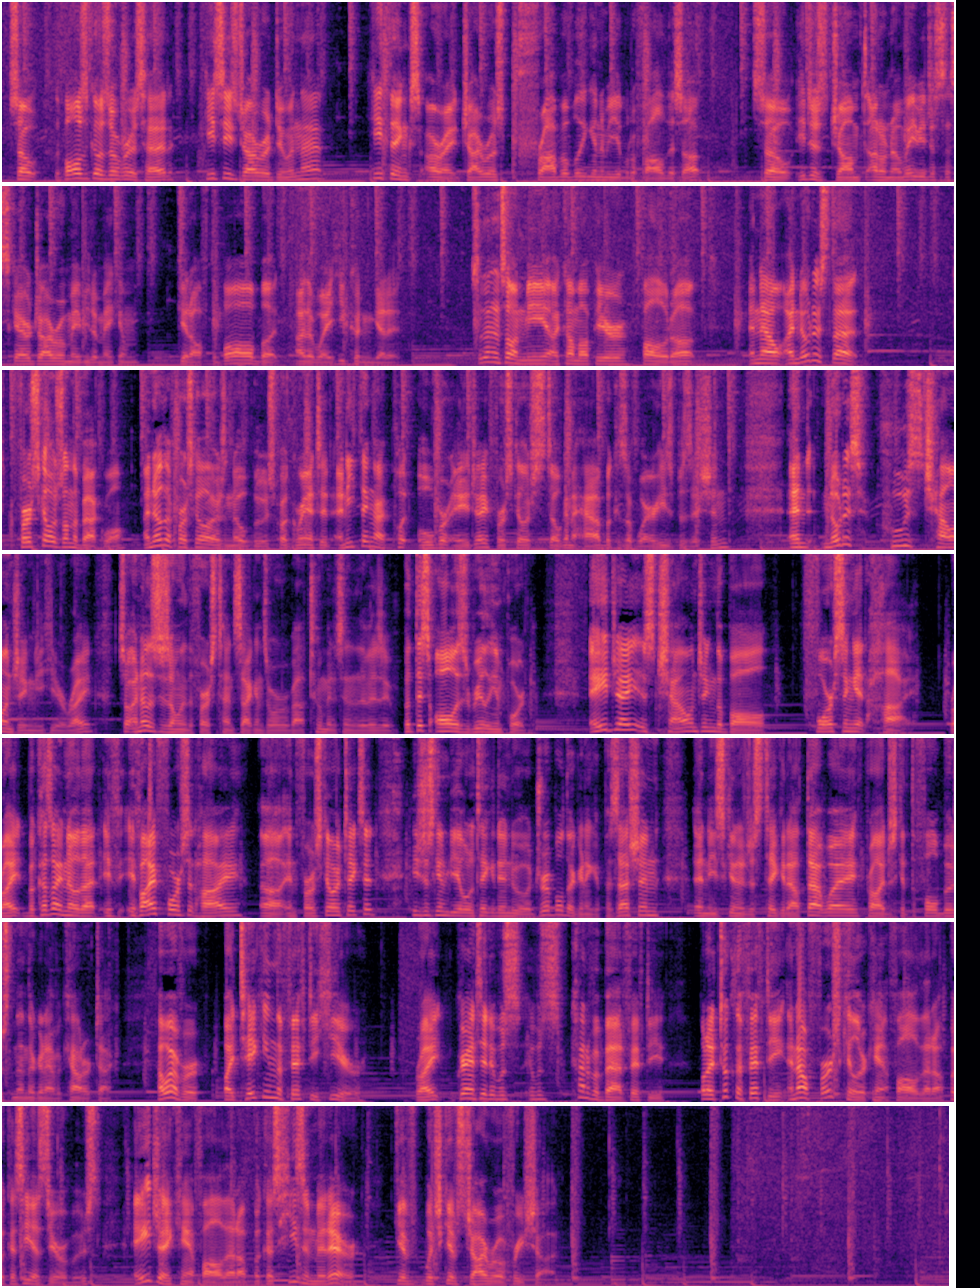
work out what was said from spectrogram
So the ball goes over his head. He sees Gyro doing that. He thinks, all right, Gyro's probably going to be able to follow this up. So he just jumped. I don't know, maybe just to scare Gyro, maybe to make him get off the ball, but either way, he couldn't get it. So then it's on me. I come up here, follow it up. And now I noticed that Firstkiller's on the back wall. I know that Firstkiller has no boost, but granted, anything I put over AJ, Firstkiller's still going to have because of where he's positioned. And notice who's challenging me here, right? So I know this is only the first 10 seconds, or we're about two minutes into the video, but this all is really important. AJ is challenging the ball, forcing it high right? Because I know that if, if I force it high uh, and killer takes it, he's just going to be able to take it into a dribble. They're going to get possession, and he's going to just take it out that way, probably just get the full boost, and then they're going to have a counterattack. However, by taking the 50 here, right? Granted, it was it was kind of a bad 50, but I took the 50, and now Firstkiller can't follow that up because he has zero boost. AJ can't follow that up because he's in midair, give, which gives Gyro a free shot.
